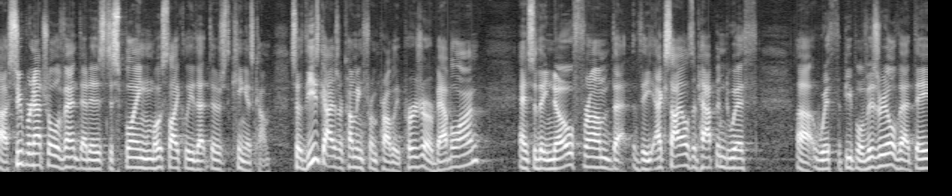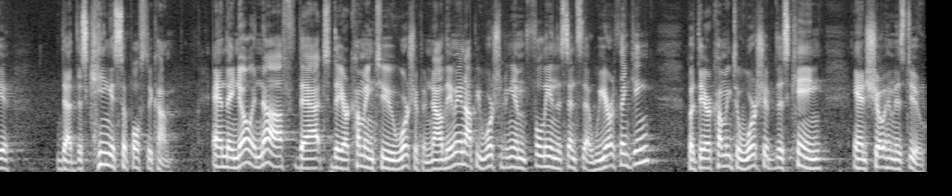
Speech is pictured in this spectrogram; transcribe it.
uh, supernatural event that is displaying most likely that there's the king has come. So these guys are coming from probably Persia or Babylon. And so they know from the, the exiles that happened with, uh, with the people of Israel that, they, that this king is supposed to come. and they know enough that they are coming to worship him. Now, they may not be worshiping him fully in the sense that we are thinking, but they are coming to worship this king and show him his due.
